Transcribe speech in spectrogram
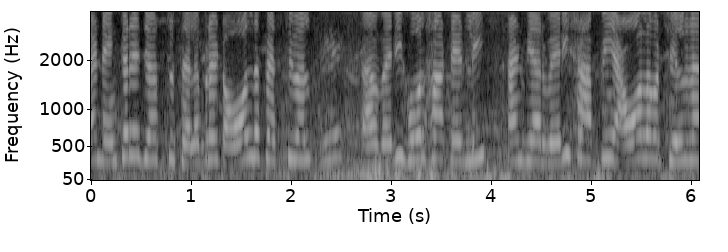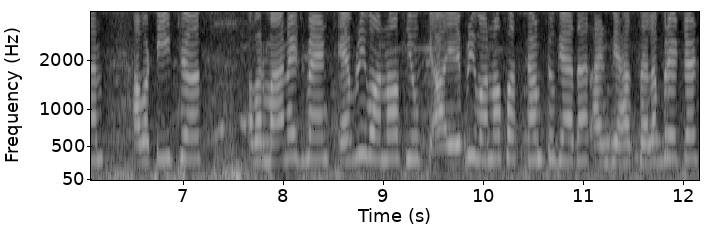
and encourage us to celebrate all the festivals very whole heartedly and we are very happy all our children our teachers our management every one of you uh, every one of us come together and we have celebrated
